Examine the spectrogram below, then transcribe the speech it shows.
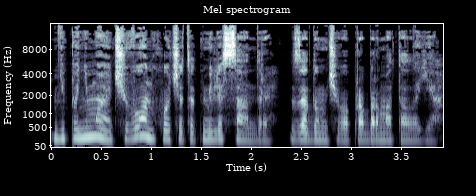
«Не понимаю, чего он хочет от Мелисандры», — задумчиво пробормотала я.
